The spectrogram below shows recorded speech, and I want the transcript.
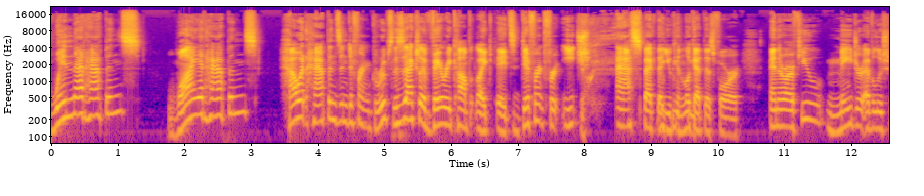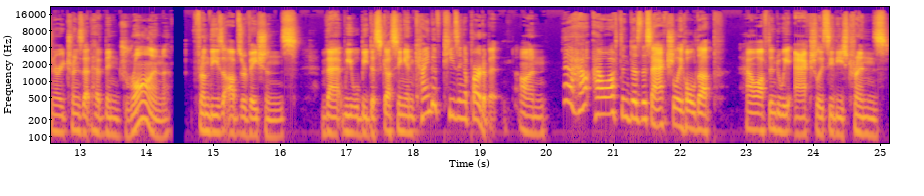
when that happens, why it happens, how it happens in different groups. This is actually a very complex, like, it's different for each aspect that you can look at this for. And there are a few major evolutionary trends that have been drawn from these observations that we will be discussing and kind of teasing apart a bit on eh, how how often does this actually hold up? How often do we actually see these trends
